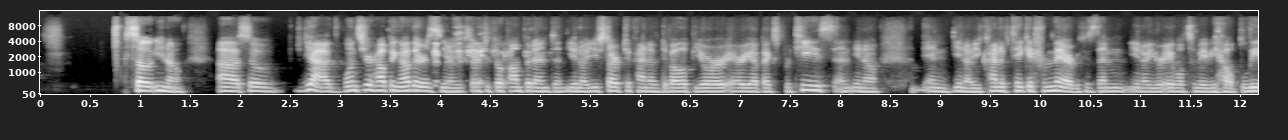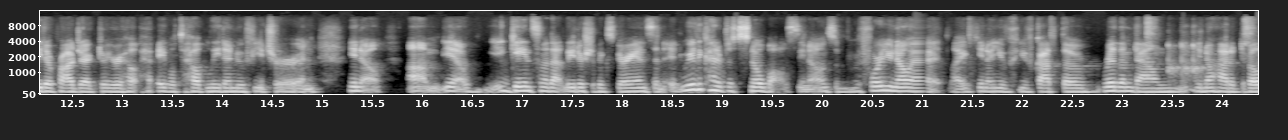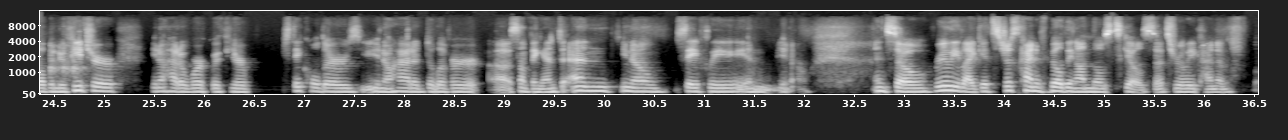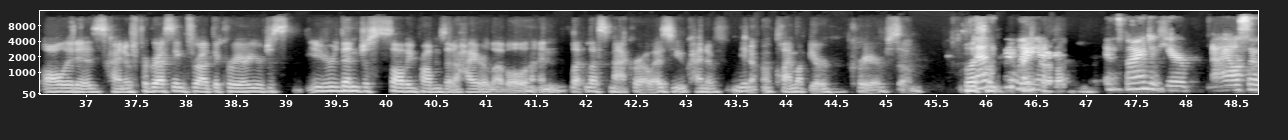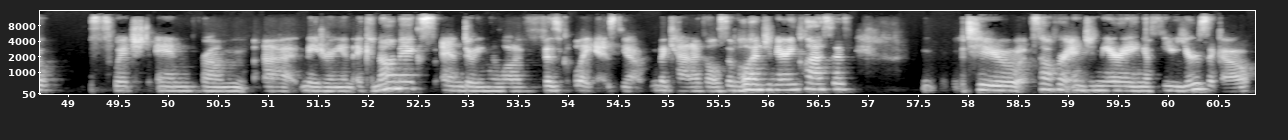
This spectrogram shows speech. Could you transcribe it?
so you know uh, so yeah once you're helping others you know you start to feel confident and you know you start to kind of develop your area of expertise and you know and you know you kind of take it from there because then you know you're able to maybe help lead a project or you're help, able to help lead a new feature and you know um, you know gain some of that leadership experience and it really kind of just snowballs you know and so before you know it like you know you've you've got the rhythm down you know how to develop a new feature you know how to work with your stakeholders you know how to deliver uh, something end to end you know safely and you know. And so really like it's just kind of building on those skills. That's really kind of all it is kind of progressing throughout the career. You're just you're then just solving problems at a higher level and less macro as you kind of you know climb up your career so. That's really inspiring to hear. I also switched in from uh, majoring in economics and doing a lot of physical, like you know, mechanical civil engineering classes to software engineering a few years ago.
